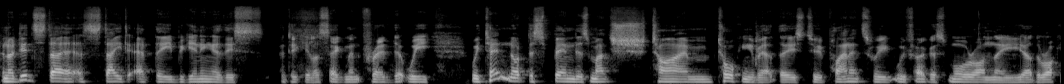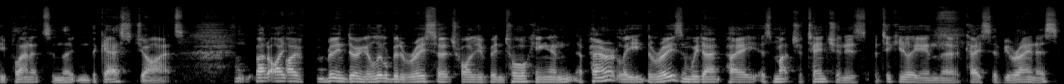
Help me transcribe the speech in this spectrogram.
And I did stay, state at the beginning of this particular segment, Fred, that we, we tend not to spend as much time talking about these two planets. We, we focus more on the, uh, the rocky planets and the, and the gas giants. But I, I've been doing a little bit of research while you've been talking, and apparently the reason we don't pay as much attention is, particularly in the case of Uranus,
